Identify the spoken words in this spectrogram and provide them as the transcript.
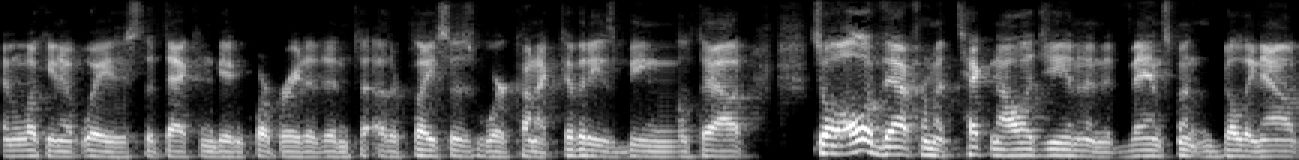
and looking at ways that that can be incorporated into other places where connectivity is being built out. So all of that from a technology and an advancement and building out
